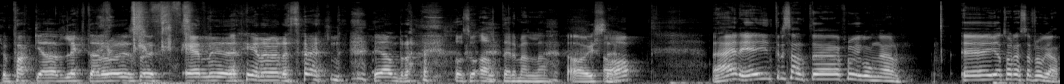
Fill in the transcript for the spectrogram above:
Där packar läktare och så en i ena hörnet, en i andra. Och så allt däremellan. Ja, just det. Ja. Nej, det är intressanta frågegångar. Eh, jag tar nästa fråga.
